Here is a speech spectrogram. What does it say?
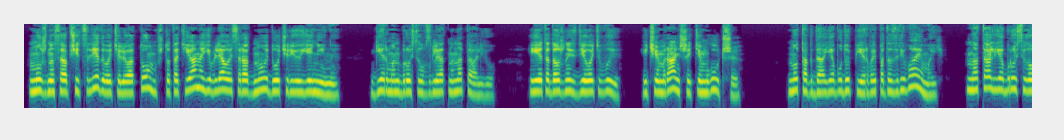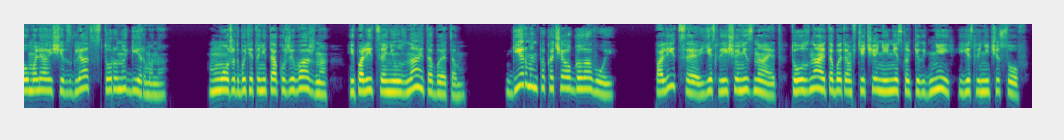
«Нужно сообщить следователю о том, что Татьяна являлась родной дочерью Янины». Герман бросил взгляд на Наталью. «И это должны сделать вы, и чем раньше, тем лучше». «Но тогда я буду первой подозреваемой». Наталья бросила умоляющий взгляд в сторону Германа. Может быть, это не так уж и важно, и полиция не узнает об этом? Герман покачал головой. Полиция, если еще не знает, то узнает об этом в течение нескольких дней, если не часов.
